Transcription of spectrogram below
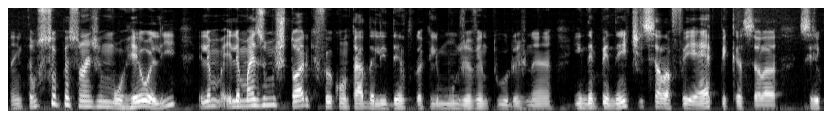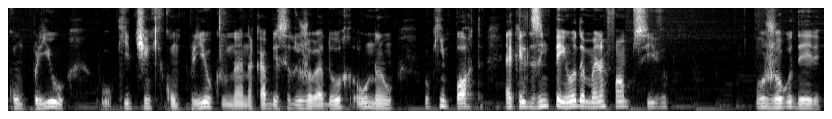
Né? Então, se o personagem morreu ali, ele é, ele é, mais uma história que foi contada ali dentro daquele mundo de aventuras, né? Independente de se ela foi épica, se, ela, se ele cumpriu o que tinha que cumprir na, na cabeça do jogador ou não. O que importa é que ele desempenhou da melhor forma possível o jogo dele.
